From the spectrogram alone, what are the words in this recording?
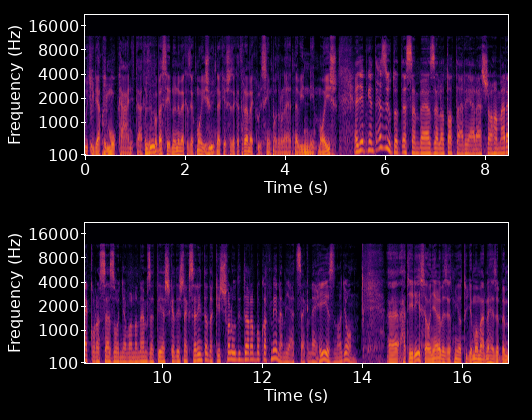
úgy hívják, hogy mokány. Tehát ezek a beszélő nemek, ezek ma is mhm. ütnek, és ezeket remekül színpadra lehetne vinni ma is. Egyébként ez jutott eszembe ezzel a tatárjárással, ha már ekkora szezonja van a nemzeti eskedésnek. Szerinted a kisfaludi darabokat miért nem játszák? Nehéz nagyon? Hát egy része a nyelvezet miatt ugye ma már nehezebben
